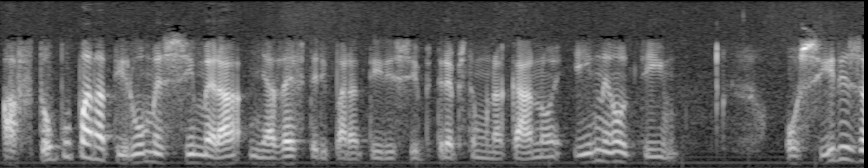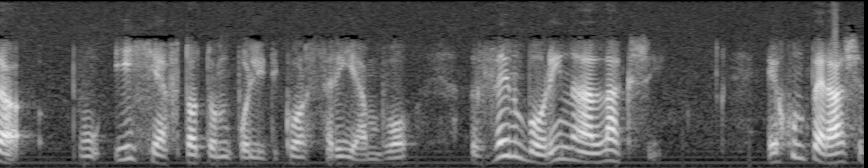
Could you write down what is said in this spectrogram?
Αυτό που παρατηρούμε σήμερα, μια δεύτερη παρατήρηση επιτρέψτε μου να κάνω, είναι ότι ο ΣΥΡΙΖΑ που είχε αυτό τον πολιτικό θρίαμβο δεν μπορεί να αλλάξει. Έχουν περάσει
